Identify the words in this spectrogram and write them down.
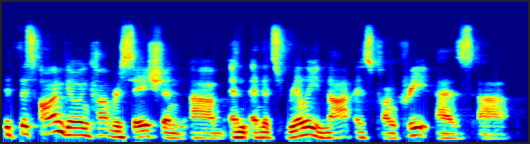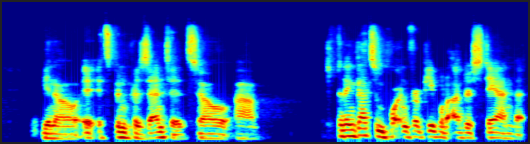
it's this ongoing conversation, um, and and it's really not as concrete as uh, you know it, has been presented. So um, i think that's important for people to understand that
